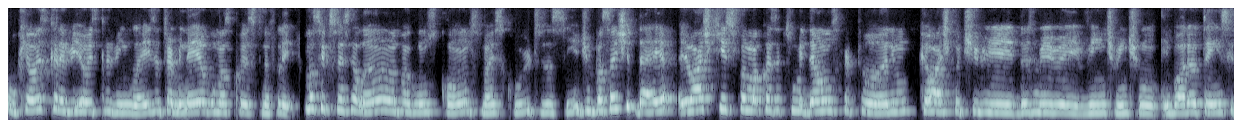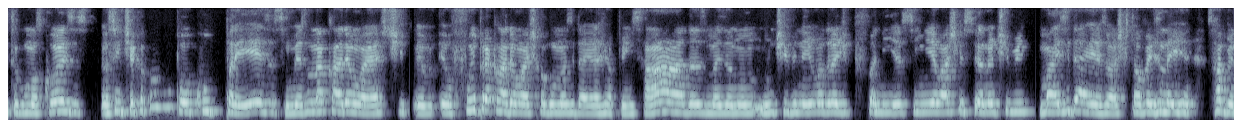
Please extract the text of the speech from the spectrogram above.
o que eu escrevi, eu escrevi em inglês, eu terminei algumas coisas que eu falei, umas ficções relâmpago, alguns contos mais curtos, assim, eu tive bastante ideia. Eu acho que isso foi uma coisa que me deu um certo ânimo, que eu acho que eu tive 2020, 2021, embora eu tenha escrito algumas coisas, eu sentia que eu tava um pouco presa, assim, mesmo na Clarion West. Eu, eu fui pra Clarion West com algumas ideias já pensadas, mas eu não, não tive nenhuma grande epifania, assim, e eu acho que esse ano eu tive mais ideias. Eu acho que talvez, sabe,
